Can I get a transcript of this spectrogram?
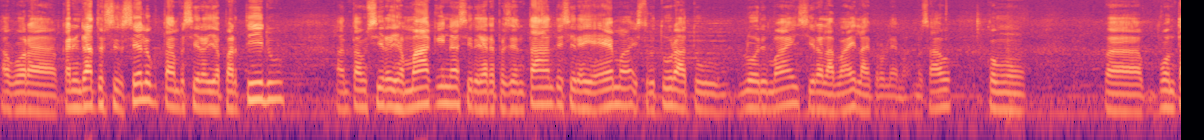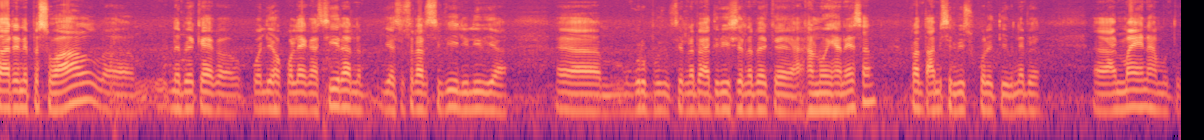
Agora, candidato Circelo, também será partido, então será a máquina, será representante, será EMA, estrutura a tu lori mais, será lá mais, lá é problema. Mas como vontade ne pessoal, uh, ne be que o colega Sira e a sociedade civil e o uh, grupo Sira be ativista ne be que Hanoi Hanesan, pronto, a serviço coletivo ne be a mais na muito.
